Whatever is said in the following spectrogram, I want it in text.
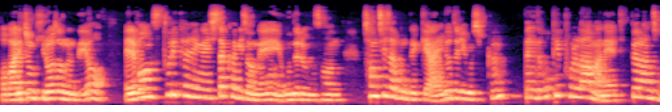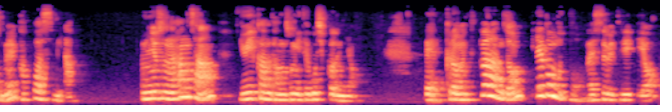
어, 말이 좀 길어졌는데요. 앨범 스토리텔링을 시작하기 전에 오늘은 우선 청취자분들께 알려드리고 싶은 밴드 호피폴라만의 특별한 점을 갖고 왔습니다. 음료수는 항상 유익한 방송이 되고 싶거든요. 네, 그러면 특별한 점 1번부터 말씀을 드릴게요.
